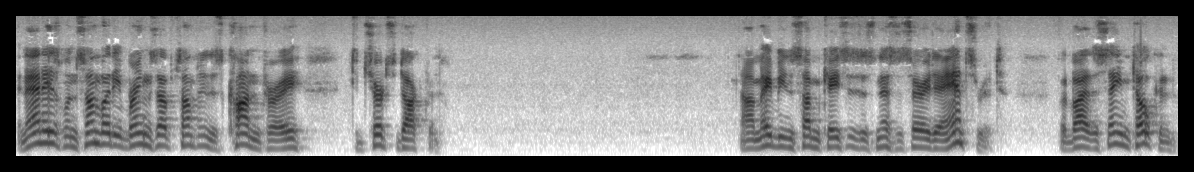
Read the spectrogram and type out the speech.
And that is when somebody brings up something that's contrary to church doctrine. Now, maybe in some cases it's necessary to answer it, but by the same token,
